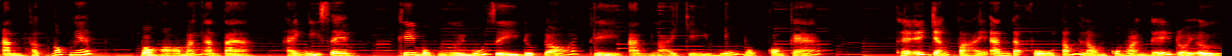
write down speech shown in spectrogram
Anh thật ngốc nghếch. Bọn họ mắng anh ta, hãy nghĩ xem khi một người muốn gì được đó thì anh lại chỉ muốn một con cá. Thế chẳng phải anh đã phụ tấm lòng của hoàng đế rồi ư?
